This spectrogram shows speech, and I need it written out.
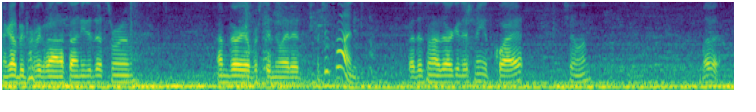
I gotta be perfectly honest, I needed this room. I'm very overstimulated, which is fine. But this one has air conditioning, it's quiet, chilling. Love it.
